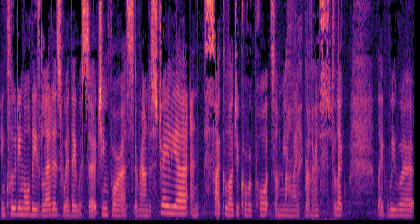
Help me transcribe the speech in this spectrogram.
including all these letters where they were searching for us around Australia and psychological reports on me and my, brother and sister. Like, like we were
